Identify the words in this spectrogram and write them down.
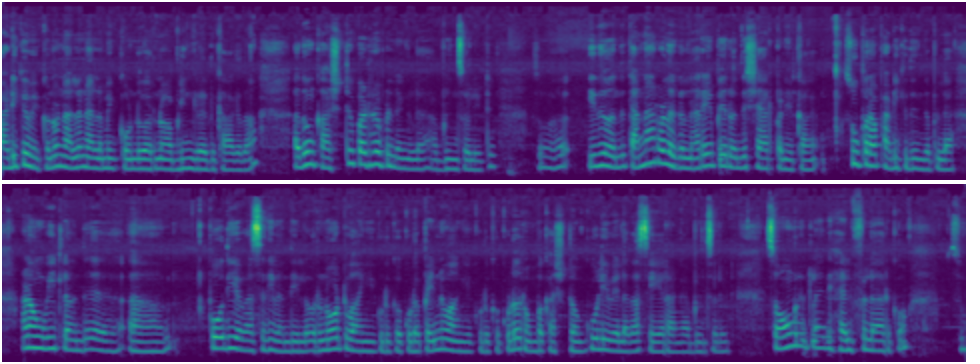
படிக்க வைக்கணும் நல்ல நிலைமைக்கு கொண்டு வரணும் அப்படிங்கிறதுக்காக தான். அதுவும் கஷ்டப்படுற பிள்ளைங்கள அப்படின்னு சொல்லிட்டு. ஸோ இது வந்து தன்னார்வலர்கள் நிறைய பேர் வந்து ஷேர் பண்ணியிருக்காங்க. சூப்பராக படிக்குது இந்த பிள்ளை. ஆனால் அவங்க வீட்டில் வந்து போதிய வசதி வந்து இல்லை. ஒரு நோட்டு வாங்கி கொடுக்கக்கூட பென் வாங்கி கொடுக்கக்கூட ரொம்ப கஷ்டம். கூலி வேலை தான் செய்கிறாங்க அப்படின்னு சொல்லிட்டு. ஸோ அவங்களுக்குலாம் இது ஹெல்ப்ஃபுல்லாக இருக்கும். ஸோ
